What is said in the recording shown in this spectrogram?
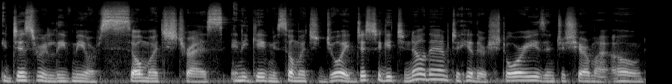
it just relieved me of so much stress and it gave me so much joy just to get to know them to hear their stories and to share my own.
